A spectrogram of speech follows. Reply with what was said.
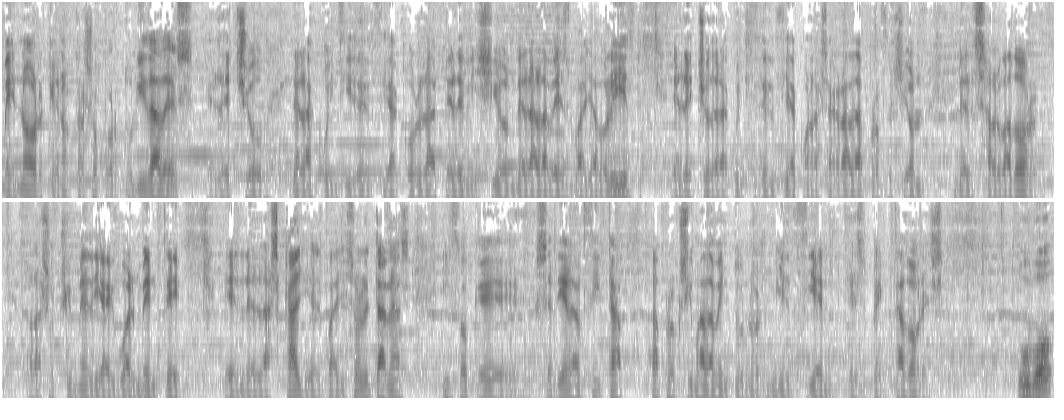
menor que en otras oportunidades, el hecho de la coincidencia con la televisión del Alavés Valladolid, el hecho de la coincidencia con la Sagrada Procesión del Salvador a las ocho y media igualmente en las calles vallisoletanas, hizo que se dieran cita aproximadamente unos 1.100 espectadores. Hubo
